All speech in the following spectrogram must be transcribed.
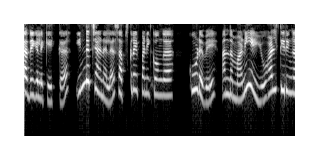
கதைகளை கேட்க இந்த சேனலை சப்ஸ்கிரைப் பண்ணிக்கோங்க. கூடவே அந்த மணியையும் அழுத்திடுங்க.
